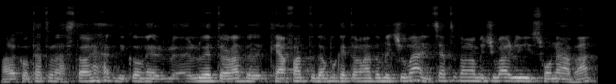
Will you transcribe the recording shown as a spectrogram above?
mi ha raccontato una storia di come lui è tornato, che ha fatto dopo che è tornato a Becciuva, ha iniziato a tornare a Becciuva, lui suonava,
